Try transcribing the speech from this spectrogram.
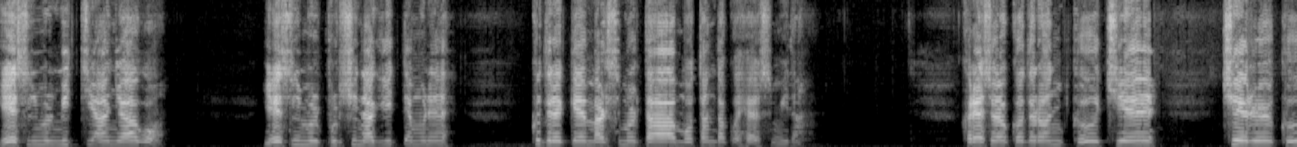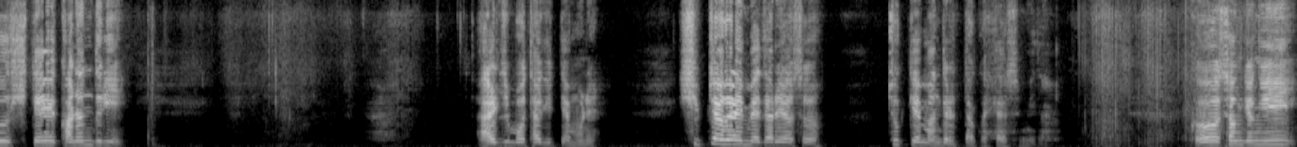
예수님을 믿지 아니하고 예수님을 불신하기 때문에 그들에게 말씀을 다 못한다고 했습니다. 그래서 그들은 그 지혜, 지혜를 그 시대의 간원들이 알지 못하기 때문에 십자가에 매달려서 죽게 만들었다고 했습니다. 그 성경이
